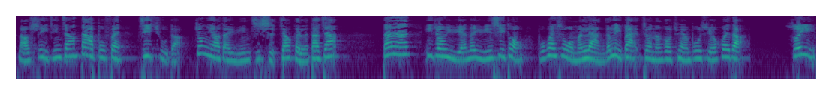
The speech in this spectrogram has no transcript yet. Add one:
老师已经将大部分基础的重要的语音知识教给了大家。 当然，一种语言的语音系统不会是我们两个礼拜就能够全部学会的，所以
